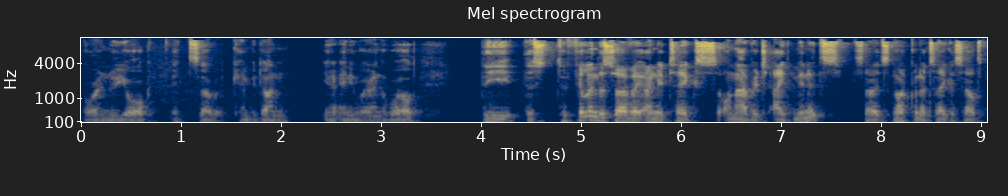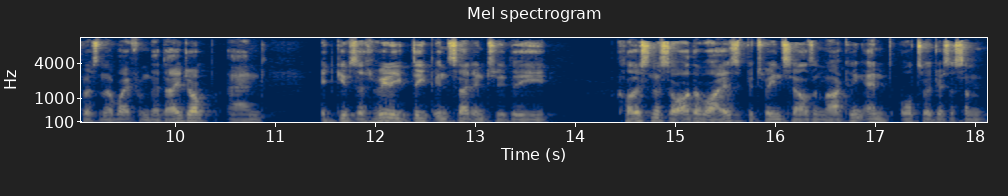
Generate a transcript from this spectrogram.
or in New York. It's, uh, it can be done you know, anywhere in the world. The this, to fill in the survey only takes on average eight minutes, so it's not going to take a salesperson away from their day job, and it gives us really deep insight into the closeness or otherwise between sales and marketing, and also addresses some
